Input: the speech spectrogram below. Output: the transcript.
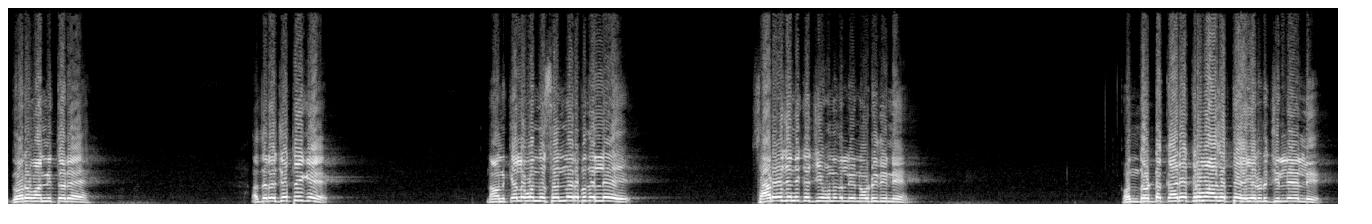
ಗೌರವಾನ್ವಿತರೆ, ಅದರ ಜೊತೆಗೆ ನಾನು ಕೆಲವೊಂದು ಸಂದರ್ಭದಲ್ಲಿ ಸಾರ್ವಜನಿಕ ಜೀವನದಲ್ಲಿ ನೋಡಿದ್ದೀನಿ. ಒಂದು ದೊಡ್ಡ ಕಾರ್ಯಕ್ರಮ ಆಗುತ್ತೆ ಎರಡು ಜಿಲ್ಲೆಯಲ್ಲಿ.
